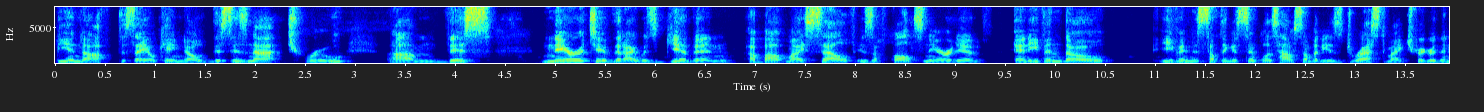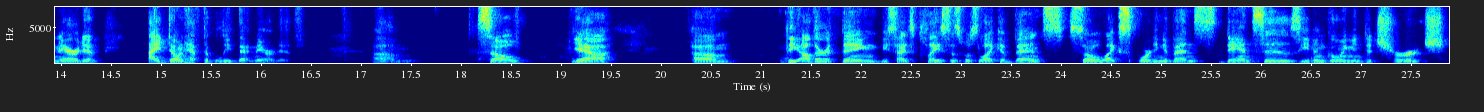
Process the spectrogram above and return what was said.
be enough to say okay no this is not true. Um, this narrative that i was given about myself is a false narrative. And even though even something as simple as how somebody is dressed might trigger the narrative i don't have to believe that narrative. Um, so yeah. Um, the other thing besides places was like events so like sporting events dances even going into church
